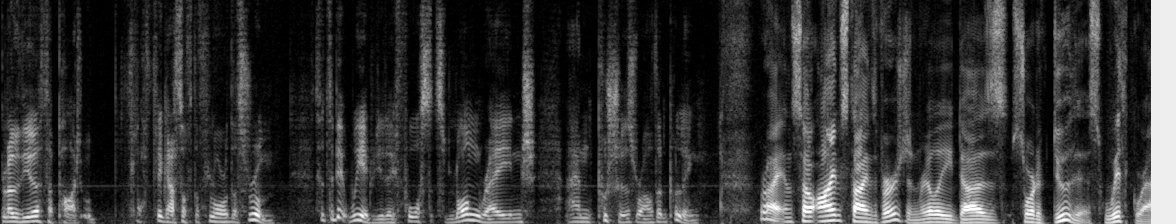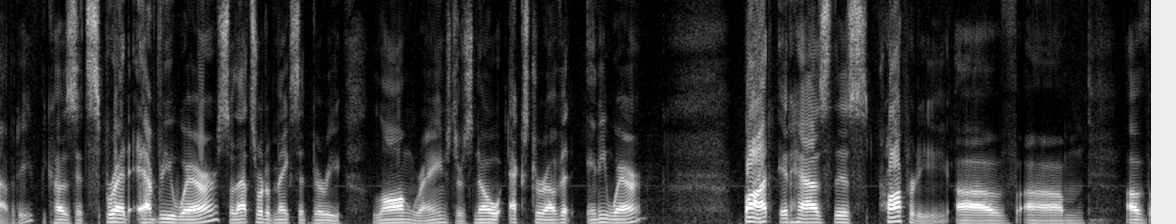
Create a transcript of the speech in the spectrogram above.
blow the Earth apart. It would fling us off the floor of this room. So it's a bit weird. We need a force that's long range and pushes rather than pulling. Right, and so Einstein's version really does sort of do this with gravity because it's spread everywhere. So that sort of makes it very long range. There's no extra of it anywhere. But it has this property of, um, of,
